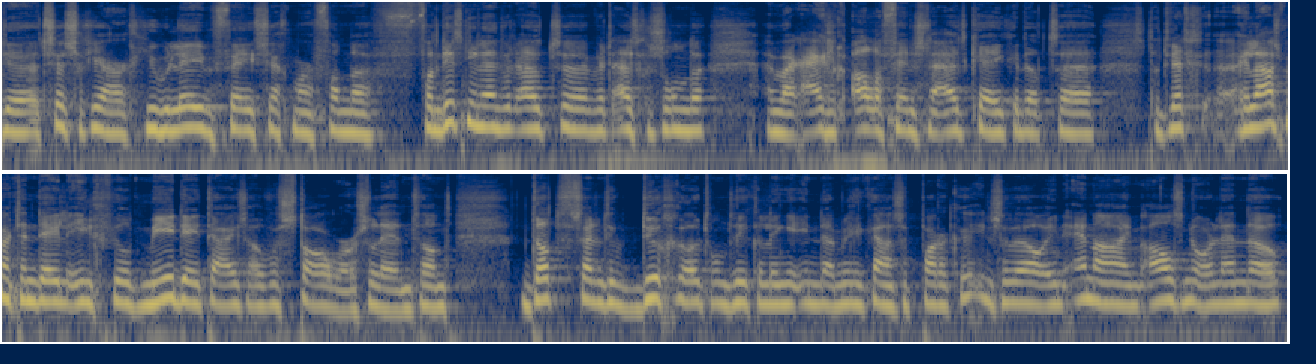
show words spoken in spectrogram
de, het 60-jarig jubileumfeest zeg maar, van, eh, van Disneyland werd, uit, eh, werd uitgezonden. En waar eigenlijk alle fans naar uitkeken. Dat, eh, dat werd helaas maar ten dele ingevuld. Meer details over Star Wars Land. Want dat zijn natuurlijk de grote ontwikkelingen in de Amerikaanse parken. In, zowel in Anaheim als in Orlando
